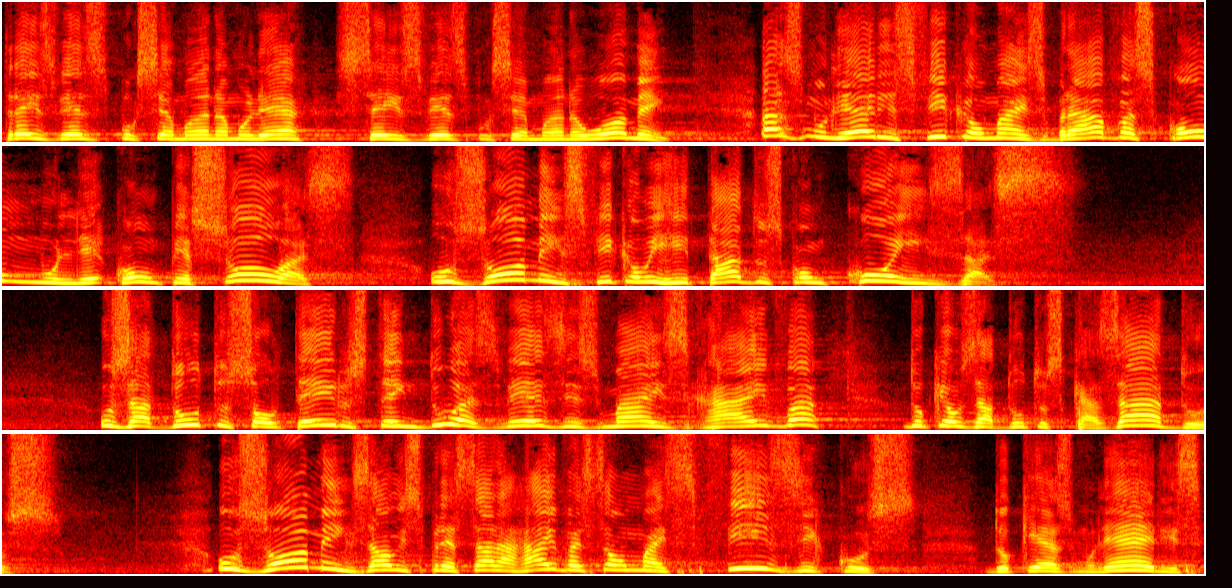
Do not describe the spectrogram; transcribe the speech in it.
três vezes por semana a mulher, seis vezes por semana o homem. As mulheres ficam mais bravas com, mulher, com pessoas os homens ficam irritados com coisas. Os adultos solteiros têm duas vezes mais raiva do que os adultos casados. Os homens, ao expressar a raiva, são mais físicos do que as mulheres.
